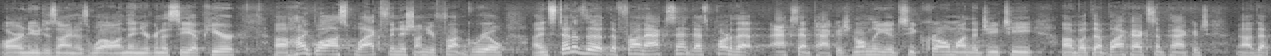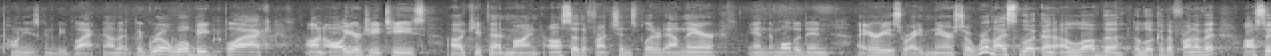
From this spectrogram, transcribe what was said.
are a new design as well. And then you're going to see up here uh, high gloss black finish on your front grille. Uh, instead of the, the front accent, that's part of that accent package. Normally you'd see chrome on the GT, uh, but that black accent package, uh, that pony is going to be black. Now the, the grille will be black on all your GTs. Uh, keep that in mind. Also, the front chin splitter down there and the molded in areas right in there. So real nice look. I, I love the, the look of the front of it. Also,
